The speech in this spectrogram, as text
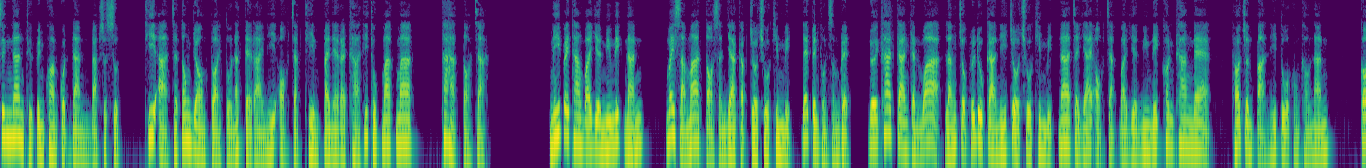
ซึ่งนั่นถือเป็นความกดดันแบบสุดๆ ที่อาจจะต้องยอมปล่อยตัวนักเตะรายนี้ออกจากทีมไปในราคาที่ถูกมากๆ ถ้าหากต่อจาก นี้ไปทางบาเยิร์นมิวนิกนั้น ไม่สามารถต่อสัญญากับโจชัวคิมมิดได้เป็นผลสำเร็จ โดยคาดการณ์กันว่าหลังจบฤดูกาลนี้โจชัวคิมมิดน่าจะย้ายออกจากบาเยิร์นมิวนิกค่อนข้างแน่ เพราะจนป่านนี้ตัวของเขานั้น ก็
